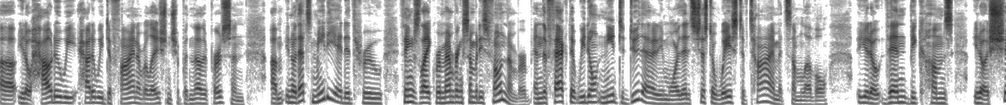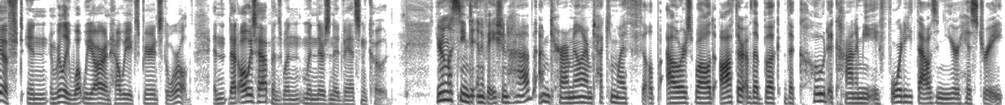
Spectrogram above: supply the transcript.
Uh, you know, how do we how do we define a relationship with another person? Um, you know, that's mediated through things like remembering somebody's phone number and the fact that we don't need to do that anymore. That it's just a waste of time at some level. You know, then becomes you know a shift in, in really what we are and how we experience the world, and that always happens when when there's an advance in code. You're listening to Innovation Hub. I'm Kara Miller. I'm talking with Philip Auerswald, author of the book The Code Economy A 40,000 Year History.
